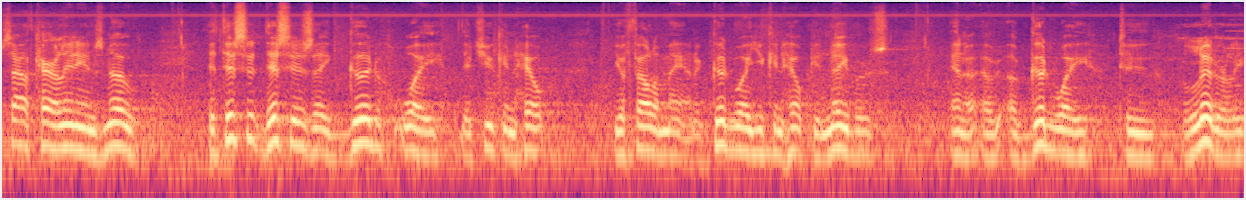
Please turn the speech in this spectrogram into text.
South Carolinians know that this is, this is a good way that you can help your fellow man, a good way you can help your neighbors, and a, a, a good way to literally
